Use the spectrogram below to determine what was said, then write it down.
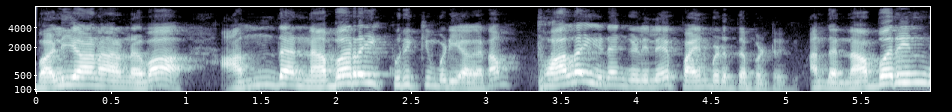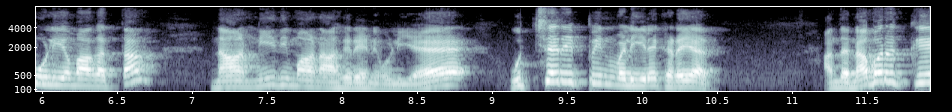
பலியானவா அந்த நபரை குறிக்கும்படியாக தான் பல இடங்களிலே பயன்படுத்தப்பட்டிருக்கு. அந்த நபரின் மூலியமாகத்தான் நான் நீதிமான் ஆகிறேன் ஒழிய உச்சரிப்பின் வழியிலே கிடையாது. அந்த நபருக்கு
